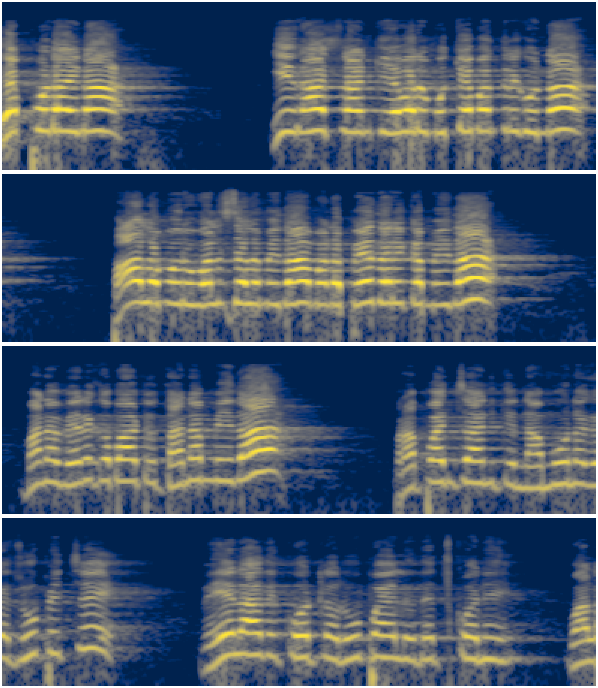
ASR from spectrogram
ఎప్పుడైనా ఈ రాష్ట్రానికి ఎవరు ముఖ్యమంత్రిగా ఉన్నా పాలమూరు వలసల మీద మన పేదరికం మీద మన వెనుకబాటు తనం మీద ప్రపంచానికి నమూనాగా చూపించి వేలాది కోట్ల రూపాయలు తెచ్చుకొని వాళ్ళ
